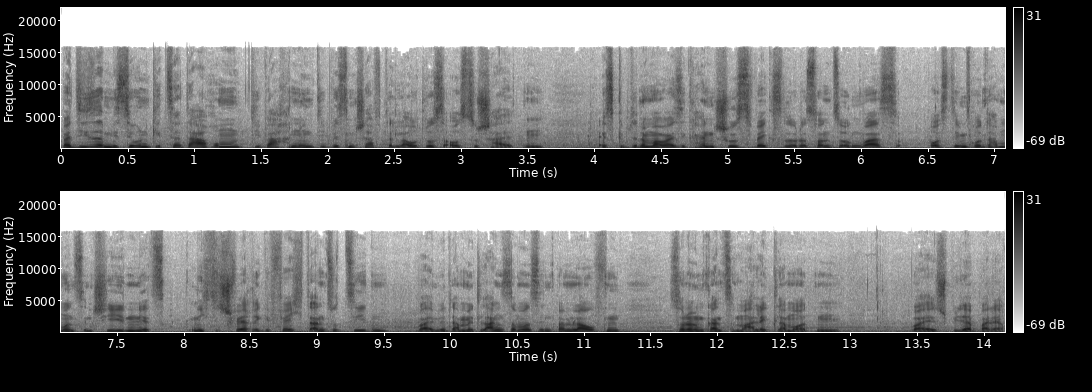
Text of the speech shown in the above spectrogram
Bei dieser Mission geht es ja darum, die Wachen und die Wissenschaftler lautlos auszuschalten. Es gibt ja normalerweise keinen Schusswechsel oder sonst irgendwas. Aus dem Grund haben wir uns entschieden, jetzt nicht das schwere Gefecht anzuziehen, weil wir damit langsamer sind beim Laufen, sondern ganz normale Klamotten, weil es spielt ja bei der,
